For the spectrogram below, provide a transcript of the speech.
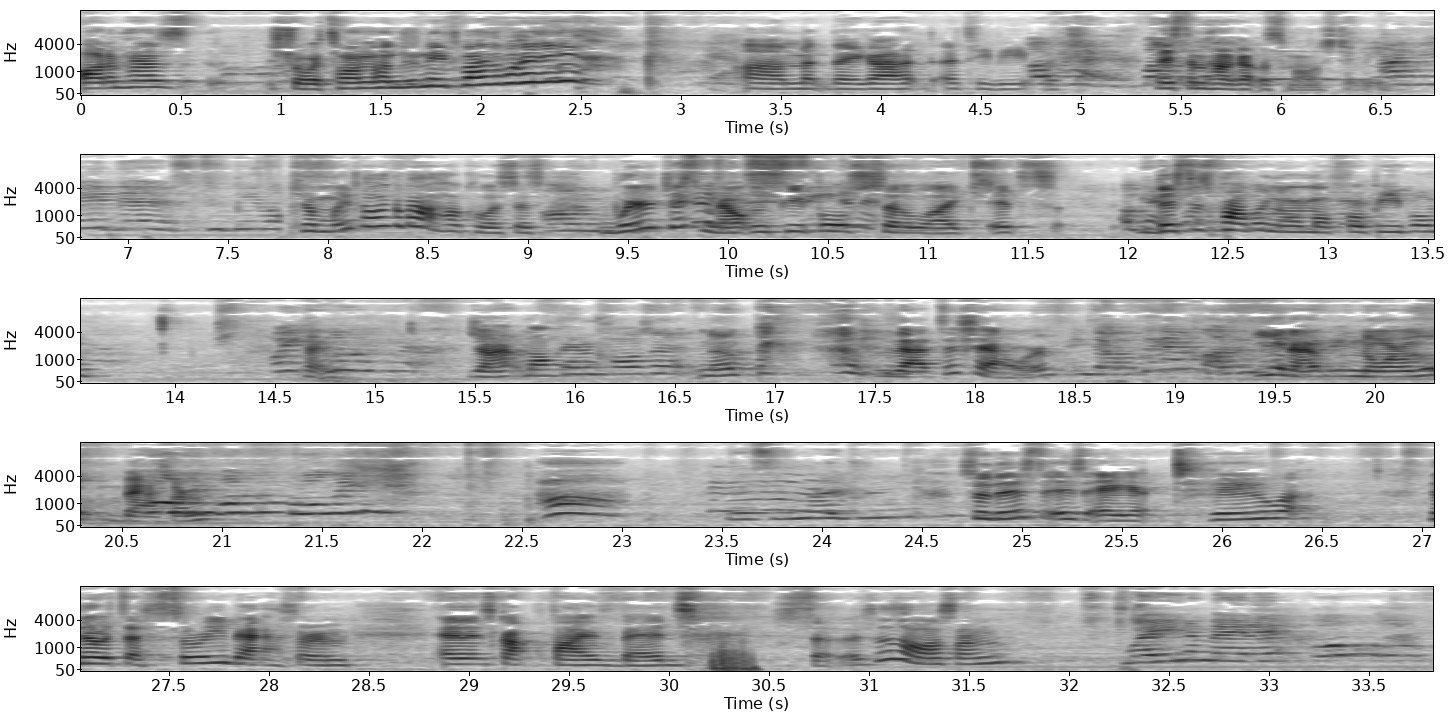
Autumn has shorts on underneath, by the way. Um, they got a TV, which Okay, they somehow got the smallest TV. I made this to be like. Can we talk about how cool this is? Um, We're just mountain people, so like it's, Okay, this is probably normal for people. Wait, Okay. Giant walk-in closet? Nope. That's a shower. And don't forget to close You know, normal bathroom. This is my dream. So this is a two, no, it's a three bathroom and it's got five beds. So this is awesome. Wait a minute.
